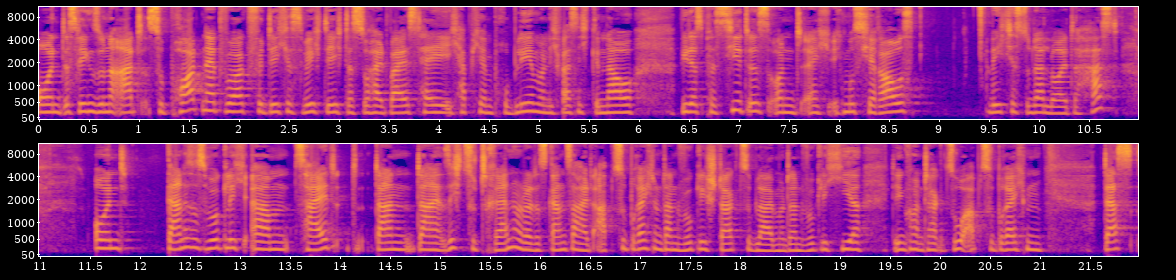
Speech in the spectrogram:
Und deswegen so eine Art Support-Network für dich ist wichtig, dass du halt weißt, hey, ich habe hier ein Problem und ich weiß nicht genau, wie das passiert ist und ich, ich muss hier raus. Wichtig, dass du da Leute hast. Und dann ist es wirklich ähm, Zeit, dann da sich zu trennen oder das Ganze halt abzubrechen und dann wirklich stark zu bleiben und dann wirklich hier den Kontakt so abzubrechen, dass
